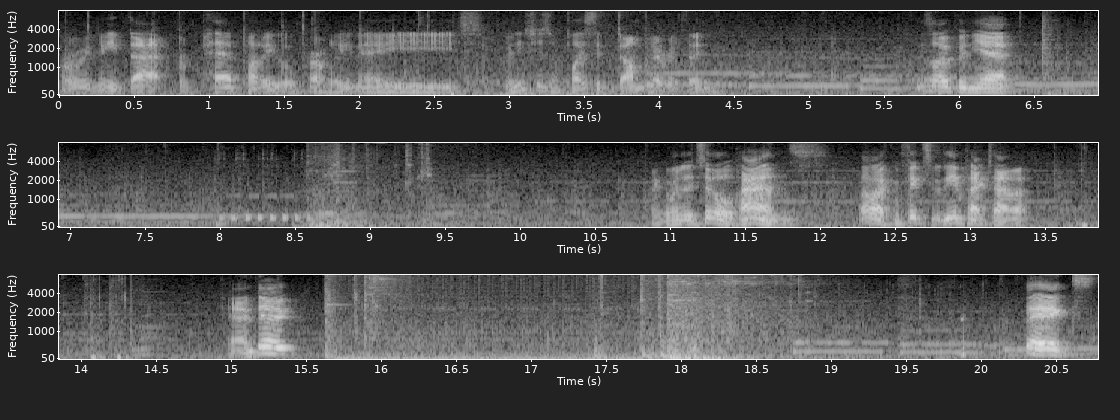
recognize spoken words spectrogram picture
Probably need that. Repair putty we'll probably need. We need just a place to dump everything. Is open yet? Recommended tool. Hands. Oh, I can fix it with the impact hammer. Can do. Fixed.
